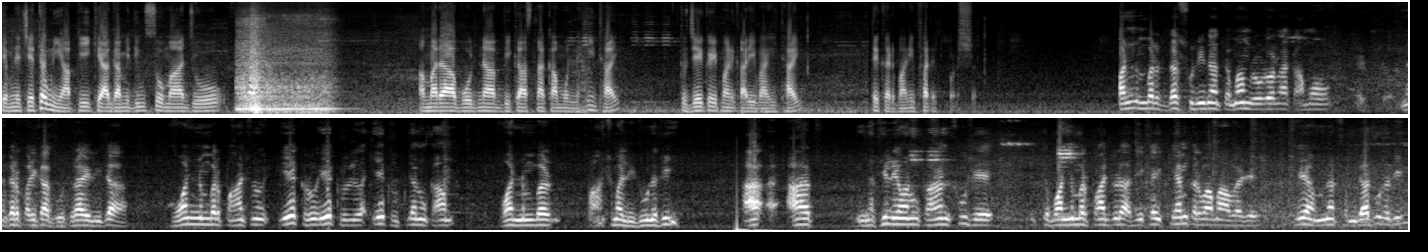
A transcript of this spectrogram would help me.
તેમણે ચેતવણી આપી કે આગામી દિવસોમાં જો અમારા બોર્ડના વિકાસના કામો નહીં થાય, તો જે કંઈ પણ કાર્યવાહી થાય, તે કરવાની ફરજ પડશે. વન નંબર દસ સુધીના તમામ રોડોના કામો નગરપાલિકા ગોધરાએ લીધા. વન નંબર પાંચનું એક એક એક રૂપિયાનું કામ વન નંબર પાંચમાં લીધું નથી. આ આ નથી લેવાનું કારણ શું છે? કે વન નંબર પાંચ જોડે અધિકારી કેમ કરવામાં આવે છે? એ અમને સમજાતું નથી.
